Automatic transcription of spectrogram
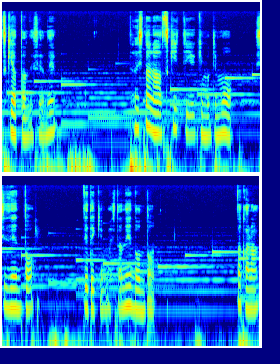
付き合ったんですよね。そしたら好きっていう気持ちも自然と出てきましたねどんどん。だから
